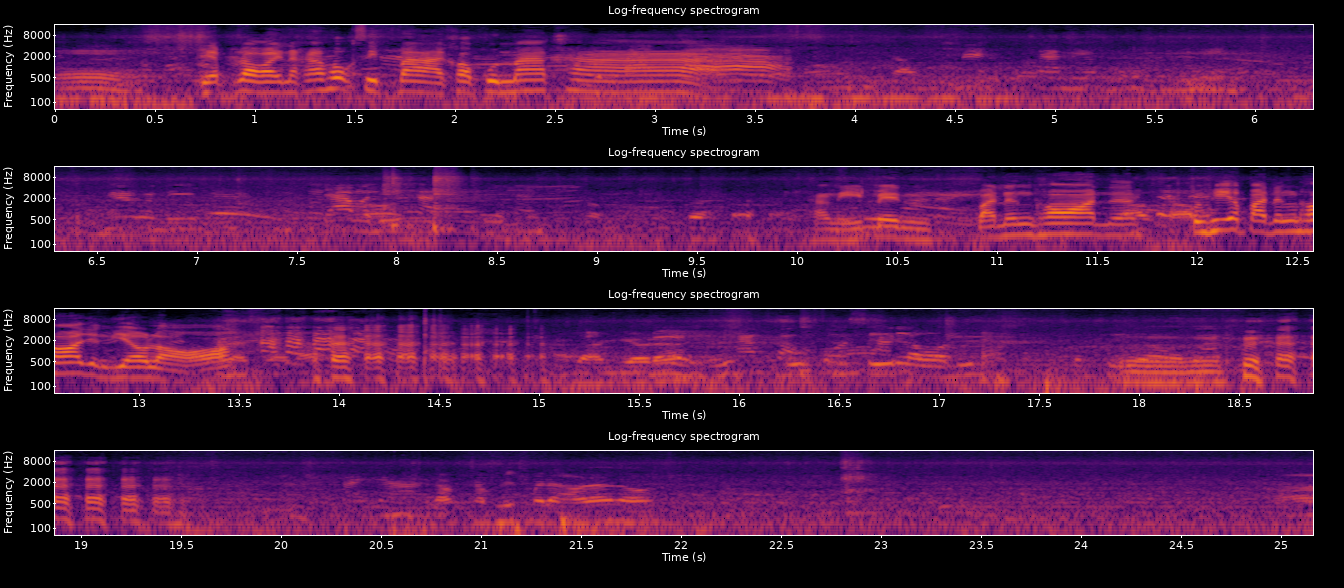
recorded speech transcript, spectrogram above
อืม เรียบร้อยนะคะ 60 บาท ขอบคุณมากค่ะค่ะจ้าสวัสดีค่ะทางนี้เป็นปลานึ่งทอดนะ คุณพี่เอาปลานึ่งทอดอย่างเดียวเหรอ อย่างเดียวนะดูคนซื้อรอด้วยนะคนซื้ออืรอมน้ำน้ำพริกไม่ได้เอาแล้วเนาะอ่า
